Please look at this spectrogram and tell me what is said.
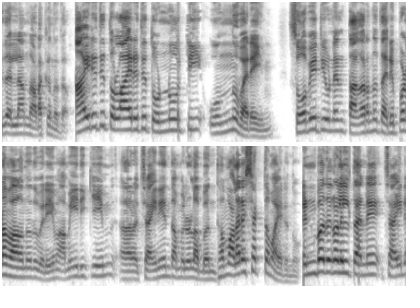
ഇതെല്ലാം നടക്കുന്നത്. ആയിരത്തി തൊള്ളായിരത്തി തൊണ്ണൂറ്റി ഒന്ന് വരെയും സോവിയറ്റ് യൂണിയൻ തകർന്ന് തരിപ്പണമാകുന്നത് വരെയും അമേരിക്കയും ചൈനയും തമ്മിലുള്ള ബന്ധം വളരെ ശക്തമായിരുന്നു. എൺപതുകളിൽ തന്നെ ചൈന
